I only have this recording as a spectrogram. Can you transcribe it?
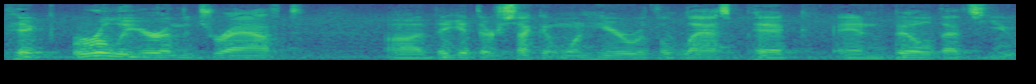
pick earlier in the draft, uh, they get their second one here with the last pick. And Bill, that's you.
